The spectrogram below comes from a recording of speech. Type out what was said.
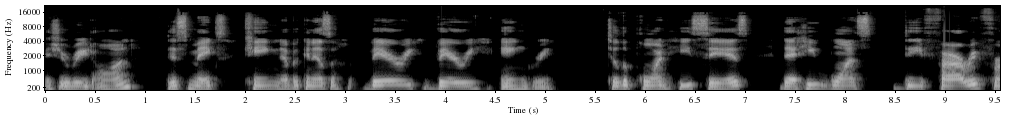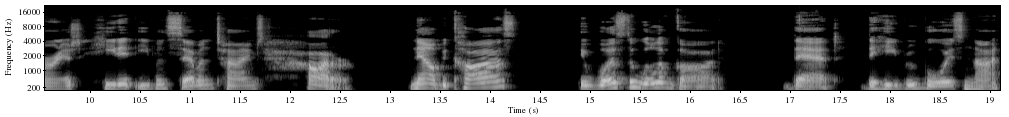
As you read on, this makes King Nebuchadnezzar very, very angry to the point he says that he wants the fiery furnace heated even seven times hotter. Now, because it was the will of God that the Hebrew boys not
